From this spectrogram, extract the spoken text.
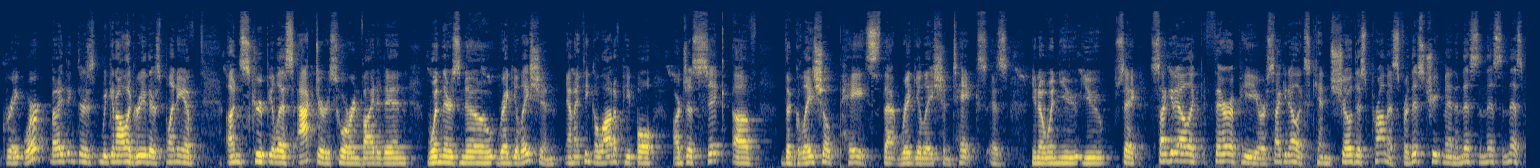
great work, but I think there's we can all agree there's plenty of unscrupulous actors who are invited in when there's no regulation. And I think a lot of people are just sick of the glacial pace that regulation takes as you know when you you say psychedelic therapy or psychedelics can show this promise for this treatment and this and this and this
